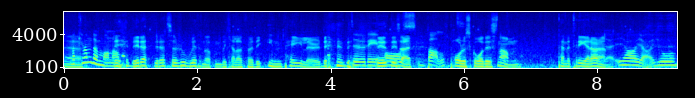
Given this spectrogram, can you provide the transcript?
Vad Eh, kan du om honom? det, det, är rätt, det är rätt så roligt ändå att man blir kallad för the Impaler. Det, det, Du, det är, det- det är så här, asballt. porrskådisnamn. Penetreraren. Ja, ja, jo.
